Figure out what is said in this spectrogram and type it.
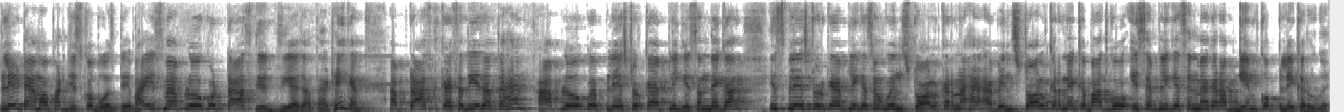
प्ले टाइम ऑफ़र जिसको बोलते हैं। भाई इसमें आप लोगों को टास्क दिया जाता है, ठीक है? अब टास्क कैसा दिया जाता है? आप लोगों को प्ले स्टोर का एप्लीकेशन देगा इस प्ले स्टोर के एप्लीकेशन को इंस्टॉल करना है। अब इंस्टॉल करने के बाद वो इस एप्लीकेशन में अगर आप गेम को प्ले करोगे,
